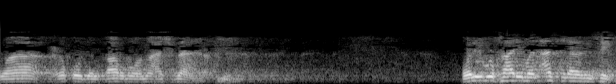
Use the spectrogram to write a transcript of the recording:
وعقود القرض وما أشبهها. وللبخاري من أسلم في شيء.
